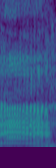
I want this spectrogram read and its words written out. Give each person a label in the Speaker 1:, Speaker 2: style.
Speaker 1: Da!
